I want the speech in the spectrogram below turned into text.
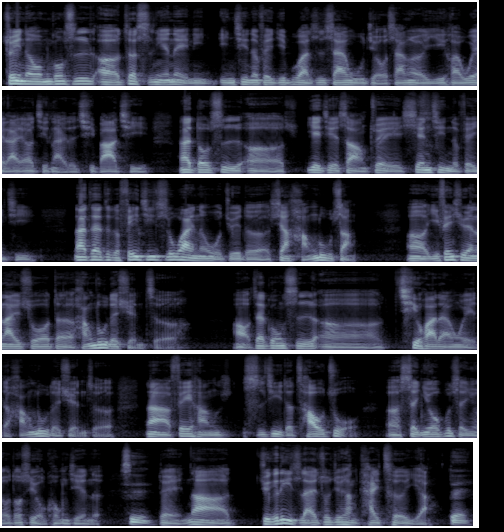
所以呢，我们公司呃，这十年内你引进的飞机，不管是三五九、三二一和未来要进来的七八七，那都是呃业界上最先进的飞机。那在这个飞机之外呢，我觉得像航路上，呃，以飞行员来说的航路的选择。好，在公司呃企划单位的航路的选择，那飞航实际的操作，呃省油不省油都是有空间的。是对，那举个例子来说，就像开车一样，对，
